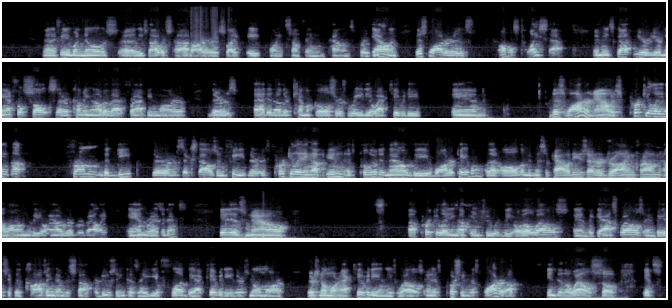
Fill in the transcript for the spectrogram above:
And if anyone knows, uh, at least I was taught, water is like eight point something pounds per gallon. This water is almost twice that. I mean, it's got your, your natural salts that are coming out of that fracking water. There's added other chemicals, there's radioactivity. And this water now is percolating up from the deep there are 6,000 feet. There is percolating up in, it's polluted now the water table that all the municipalities that are drawing from along the Ohio River Valley and residents. It is now uh, percolating up into the oil wells and the gas wells and basically causing them to stop producing because they you flood the activity. There's no more there's no more activity in these wells and it's pushing this water up into the wells. So it's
